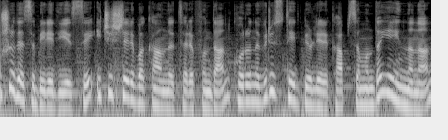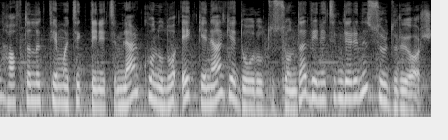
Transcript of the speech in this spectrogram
Kuşadası Belediyesi İçişleri Bakanlığı tarafından koronavirüs tedbirleri kapsamında yayınlanan haftalık tematik denetimler konulu ek genelge doğrultusunda denetimlerini sürdürüyor.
